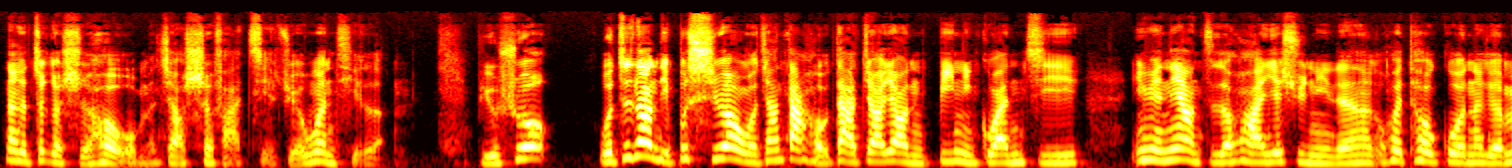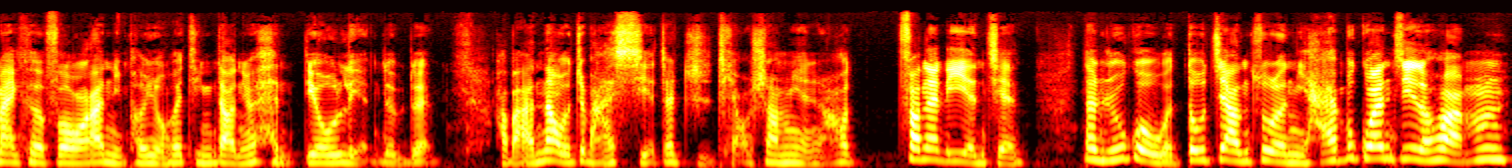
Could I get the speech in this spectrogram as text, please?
那个这个时候我们就要设法解决问题了。比如说，我知道你不希望我这样大吼大叫，要你逼你关机，因为那样子的话，也许你的那个会透过那个麦克风啊，你朋友会听到，你会很丢脸，对不对？好吧，那我就把它写在纸条上面，然后放在你眼前。那如果我都这样做了，你还不关机的话，嗯。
